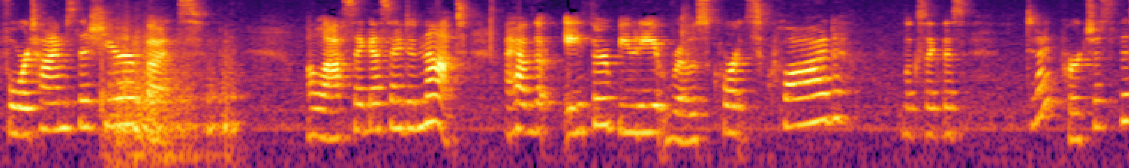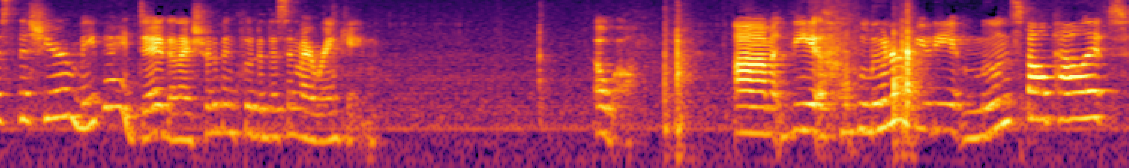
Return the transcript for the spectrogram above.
four times this year, but alas, I guess I did not. I have the Aether Beauty Rose Quartz Quad. Looks like this. Did I purchase this this year? Maybe I did and I should have included this in my ranking. Oh well. Um, the Lunar Beauty Moonspell palette.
